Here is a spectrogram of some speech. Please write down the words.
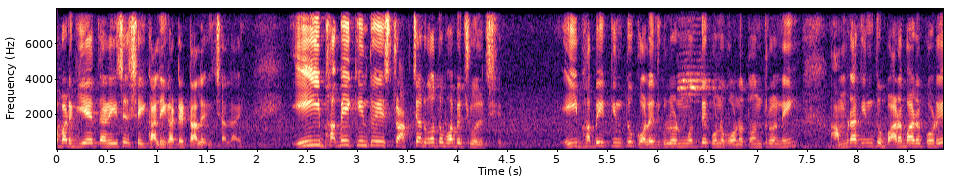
আবার গিয়ে দাঁড়িয়েছে, সেই কালীঘাটের টালে চালায় এইভাবে কিন্তু এই স্ট্রাকচারগতভাবে চলছে। এইভাবেই কিন্তু কলেজগুলোর মধ্যে কোনো গণতন্ত্র নেই। আমরা কিন্তু বারবার করে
